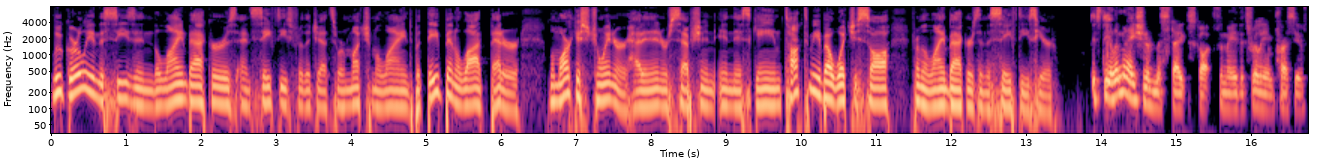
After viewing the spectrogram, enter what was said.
Luke, early in the season, the linebackers and safeties for the Jets were much maligned, but they've been a lot better. Lamarcus Joyner had an interception in this game. Talk to me about what you saw from the linebackers and the safeties here. It's the elimination of mistakes, Scott, for me, that's really impressive.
